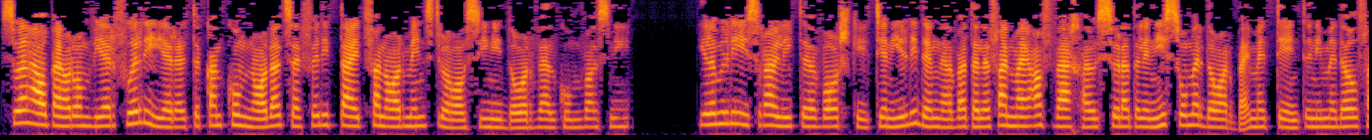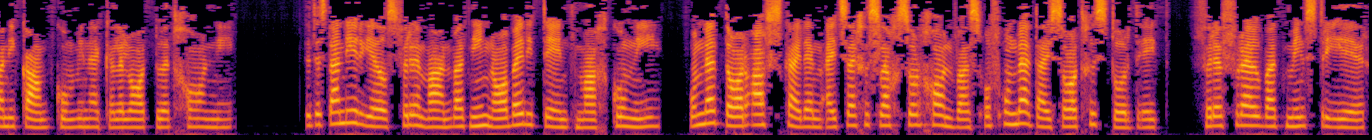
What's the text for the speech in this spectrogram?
So help hy haar om weer voor die Heere te kan kom nadat zij voor die tijd van haar menstruatie niet door welkom was niet. Jullie moet die Israëlieten waarskie teen hierdie dinge wat hulle van mij af weghou, so hulle nie sommer daar by my tent in die middel van die kamp kom en ek hulle laat doodgaan nie. Dit is dan die reels vir een man wat niet na by die tent mag kom nie, omdat daar afscheiding uit sy geslagsorgaan was of omdat hij saad gestort het, vir een vrou wat menstrueer,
